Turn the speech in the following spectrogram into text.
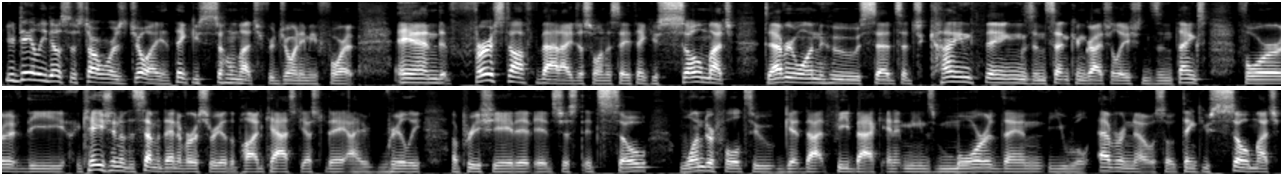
your daily dose of Star Wars joy, and thank you so much for joining me for it. And first off the bat, I just want to say thank you so much to everyone who said such kind things and sent congratulations and thanks for the occasion of the seventh anniversary of the podcast yesterday. I really appreciate it. It's just, it's so wonderful to get that feedback, and it means more than you will ever know. So, thank you so much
